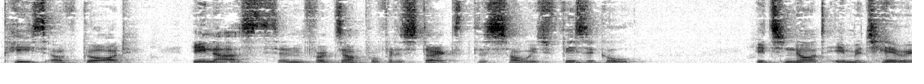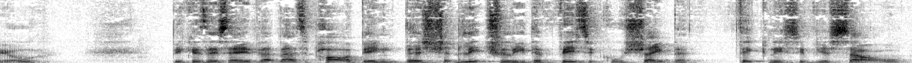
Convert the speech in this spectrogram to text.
piece of God in us, and for example, for the Stoics, the soul is physical, it's not immaterial, because they say that that's a part of being the literally the physical shape, the thickness of your soul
